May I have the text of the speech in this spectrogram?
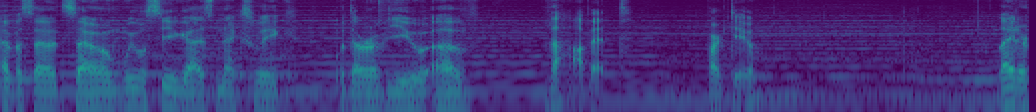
episode. So we will see you guys next week with our review of The Hobbit, Part 2. Later.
